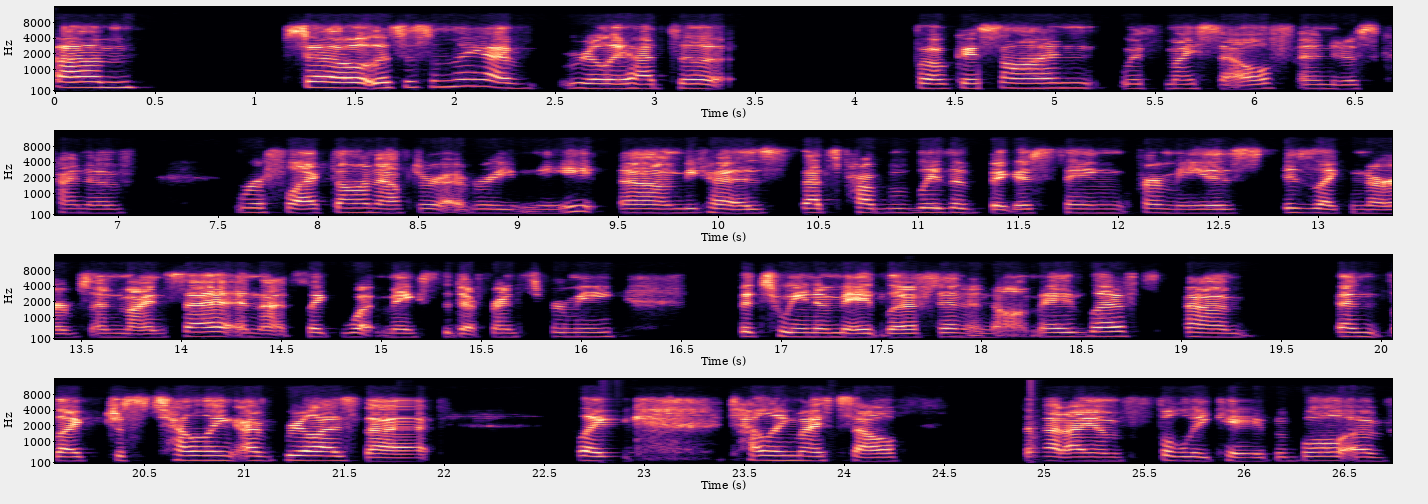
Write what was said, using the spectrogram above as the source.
Um, so this is something I've really had to focus on with myself and just kind of reflect on after every meet um, because that's probably the biggest thing for me is is like nerves and mindset and that's like what makes the difference for me between a made lift and a not made lift um, and like just telling i've realized that like telling myself that i am fully capable of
